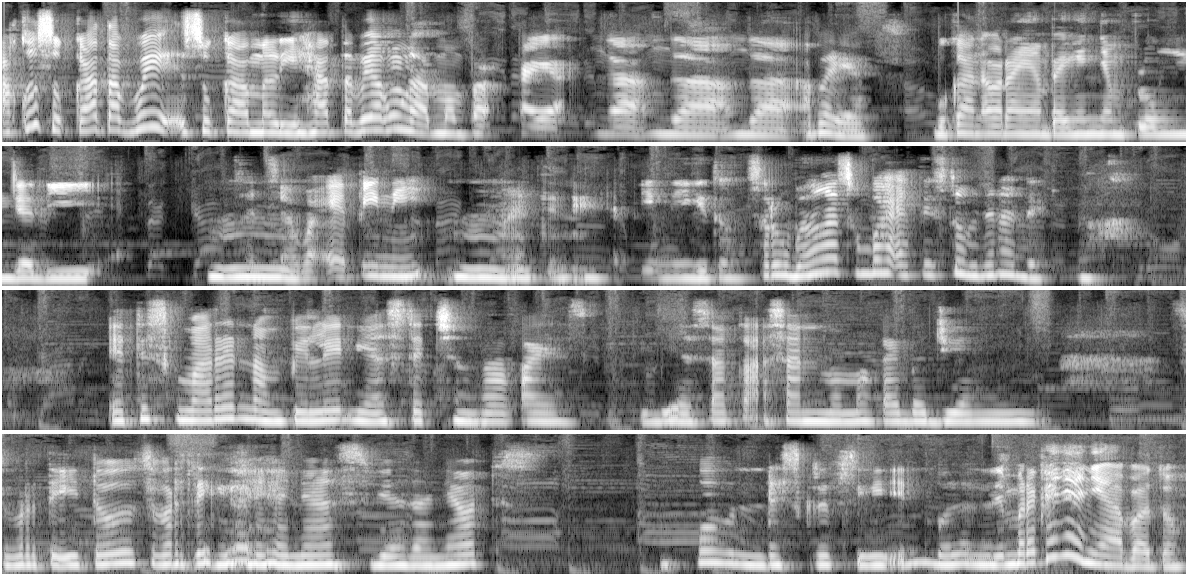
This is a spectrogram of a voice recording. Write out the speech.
Aku suka tapi suka melihat tapi aku nggak kayak nggak nggak nggak apa ya? Bukan orang yang pengen nyemplung jadi hmm. siapa Eti nih. Hmm, itu nih. Ini gitu. Seru banget sumpah Etis tuh beneran deh. Etis kemarin nampilin ya stage neraka ya seperti biasa Kak San memakai baju yang seperti itu seperti gayanya biasanya terus aku deskripsiin boleh nggak sih? Mereka nyanyi apa tuh?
